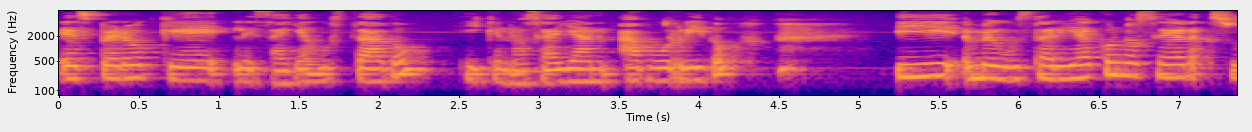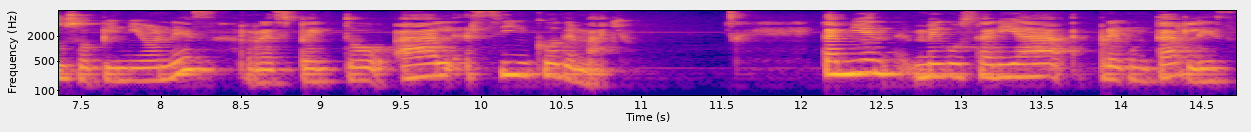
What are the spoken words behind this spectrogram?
Espero que les haya gustado y que no se hayan aburrido. Y me gustaría conocer sus opiniones respecto al 5 de mayo. También me gustaría preguntarles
